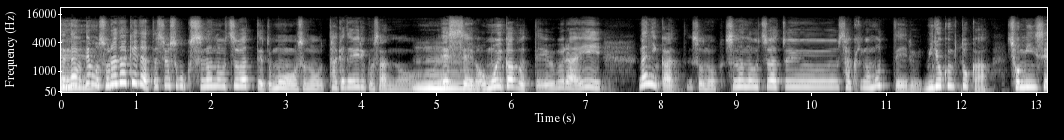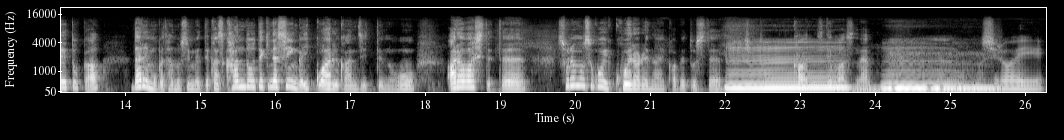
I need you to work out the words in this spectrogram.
でなでもそれだけで私はすごく砂の器っていうともうその武田由里子さんのうんエッセイが思い浮かぶっていうぐらい何かその砂の器という作品が持っている魅力とか庶民性とか誰もが楽しめてかつ感動的なシーンが一個ある感じっていうのを表しててそれもすごい越えられない壁としてちょっと感じてますね。うーん面白い。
